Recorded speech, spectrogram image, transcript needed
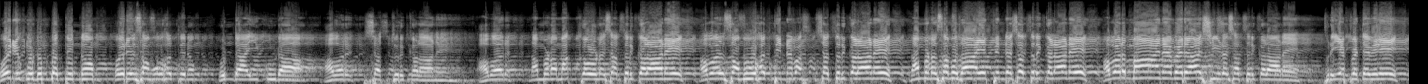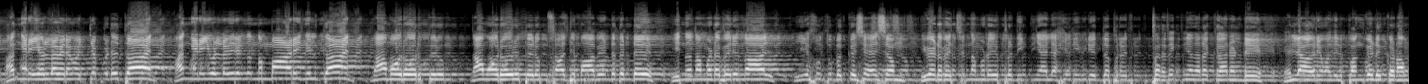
ഒരു കുടുംബത്തിനും ഒരു സമൂഹത്തിനും ഉണ്ടായിക്കൂടാ. അവർ ശത്രുക്കളാണ്. അവർ നമ്മുടെ മക്കളുടെ ശത്രുക്കളാണ്. അവർ സമൂഹത്തിന്റെ ശത്രുക്കളാണ്. നമ്മുടെ സമുദായത്തിന്റെ ശത്രുക്കളാണ്. അവർ മാനവരാശിയുടെ ശത്രുക്കളാണ്. പ്രിയപ്പെട്ടവരെ അങ്ങനെയുള്ളവരെ ഒറ്റപ്പെടുത്താൻ അങ്ങനെയുള്ള മറ്റുള്ളവരിൽ നിന്നും മാറി നിൽക്കാൻ നാം ഓരോരുത്തരും നാം ഓരോരുത്തരും സാധ്യമാവേണ്ടതുണ്ട്. ഇന്ന് നമ്മുടെ പെരുന്നാൾ ഈ ഹുത്തുബക്ക് ശേഷം ഇവിടെ വെച്ച് നമ്മുടെ പ്രതിജ്ഞ ലഹരി വിരുദ്ധ പ്രതിജ്ഞ നടക്കാനുണ്ട്. എല്ലാവരും അതിൽ പങ്കെടുക്കണം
